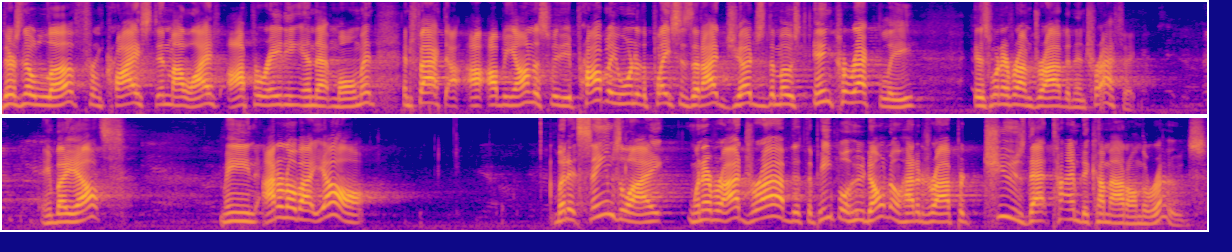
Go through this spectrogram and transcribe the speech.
there's no love from Christ in my life operating in that moment. In fact, I, will be honest with you, probably one of the places that I judge the most incorrectly is whenever I'm driving in traffic. Anybody else? I mean, I don't know about y'all, but it seems like whenever I drive that the people who don't know how to drive choose that time to come out on the roads.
